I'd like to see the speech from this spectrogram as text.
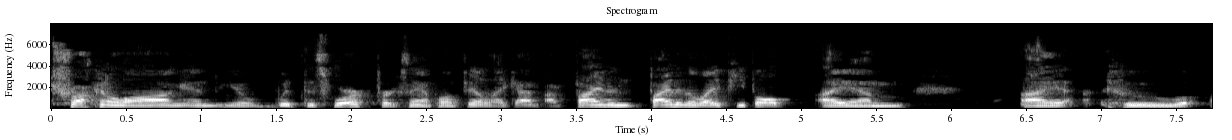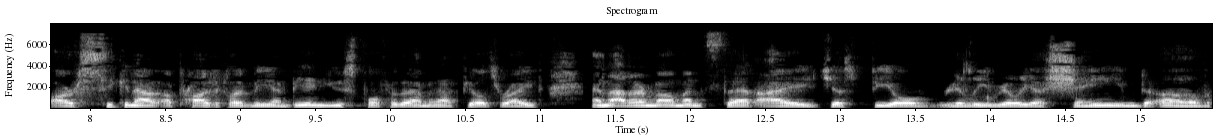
trucking along, and you know, with this work, for example, I'm feeling like I'm, I'm finding finding the right people. I am. I who are seeking out a project like me. I'm being useful for them, and that feels right. And other moments that I just feel really, really ashamed of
